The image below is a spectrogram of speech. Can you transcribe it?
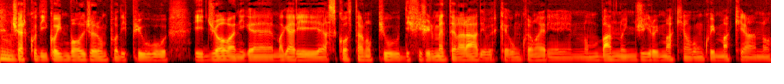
Mm. cerco di coinvolgere un po' di più i giovani che magari ascoltano più difficilmente la radio perché comunque magari non vanno in giro in macchina, comunque in macchina hanno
